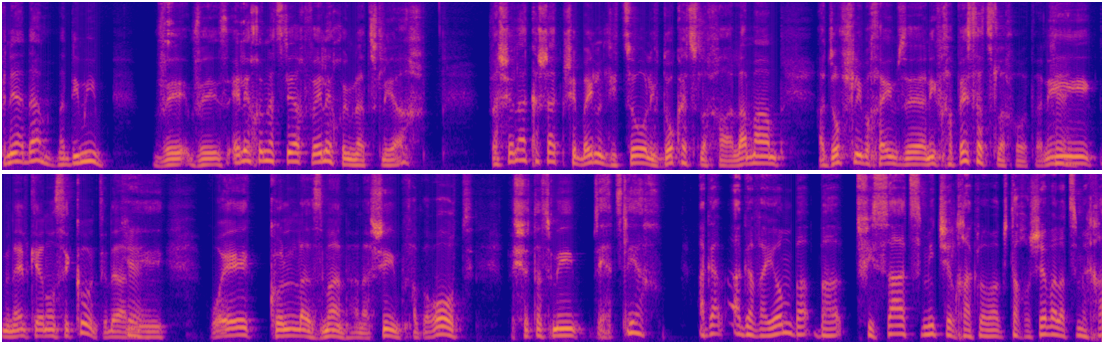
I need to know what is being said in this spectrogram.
בני אדם מדהימים, ואלה יכולים להצליח ואלה יכולים להצליח. והשאלה הקשה כשבאים ליצור, לבדוק הצלחה, למה הג'וב שלי בחיים זה, אני מחפש הצלחות, אני כן. מנהל קרן הון סיכון, אתה יודע, כן. אני רואה כל הזמן אנשים, חברות, ושואל את עצמי, זה יצליח. אגב, אגב, היום בתפיסה העצמית שלך, כלומר, כשאתה חושב על עצמך,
